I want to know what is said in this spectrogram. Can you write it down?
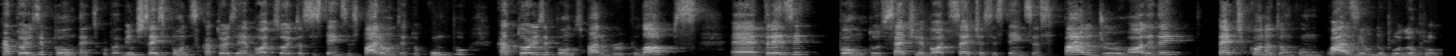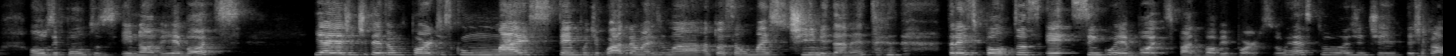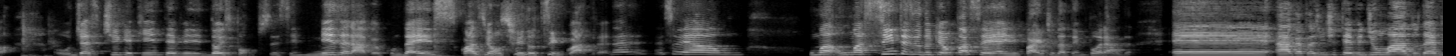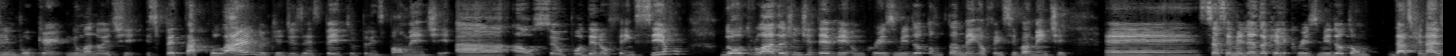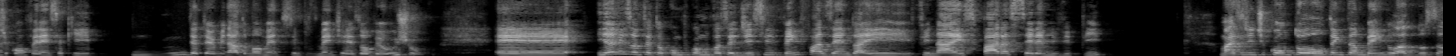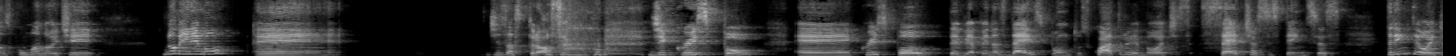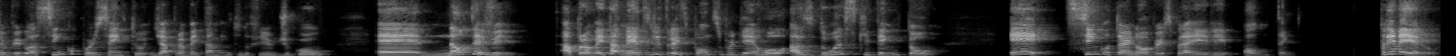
14 pontos, é, desculpa, 26 pontos, 14 rebotes, 8 assistências para o Antetokounmpo, 14 pontos para o Brook Lopes, é, 13 pontos, 7 rebotes, 7 assistências para Drew Holiday, Pat Connaughton com quase um duplo-duplo, 11 pontos e 9 rebotes. E aí a gente teve um Portes com mais tempo de quadra, mas uma atuação mais tímida, né? Três pontos e cinco rebotes para o Bobby Portes. O resto a gente deixa para lá. O Jeff Teague aqui teve dois pontos, esse miserável, com 10, quase 11 minutos em quadra, né? Isso é um, uma, uma síntese do que eu passei aí em parte da temporada. É, Agatha, a gente teve de um lado Devin Booker em uma noite espetacular no que diz respeito principalmente a, ao seu poder ofensivo. Do outro lado, a gente teve um Chris Middleton também ofensivamente é, se assemelhando àquele Chris Middleton das finais de conferência que em determinado momento simplesmente resolveu o jogo. É, Yannis Antetokounmpo, como você disse, vem fazendo aí finais para ser MVP. Mas a gente contou ontem também do lado do Suns com uma noite, no mínimo, é, desastrosa de Chris Paul. É, Chris Paul teve apenas 10 pontos, 4 rebotes, 7 assistências, 38,5% de aproveitamento do field de gol. É, não teve aproveitamento de 3 pontos, porque errou as duas que tentou. E 5 turnovers para ele ontem. Primeiro,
